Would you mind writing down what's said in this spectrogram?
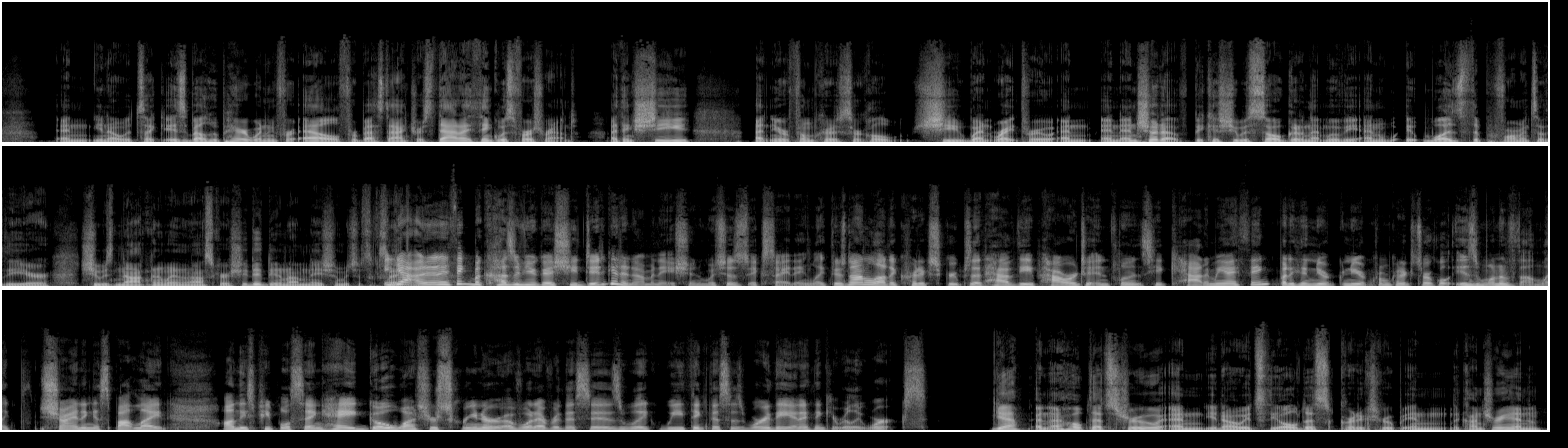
And you know, it's like Isabelle Huppert winning for Elle for Best Actress. That I think was first round. I think she at New York Film Critics Circle, she went right through and, and, and should have because she was so good in that movie and it was the performance of the year. She was not going to win an Oscar. She did get a nomination, which is exciting. Yeah, and I think because of you guys, she did get a nomination, which is exciting. Like, there's not a lot of critics groups that have the power to influence the Academy. I think, but I think New York, New York Film Critics Circle is one of them. Like, shining a spotlight on these people, saying, "Hey, go watch your screener of whatever this is. Like, we think this is worthy," and I think it really works. Yeah, and I hope that's true. And you know, it's the oldest critics group in the country, and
